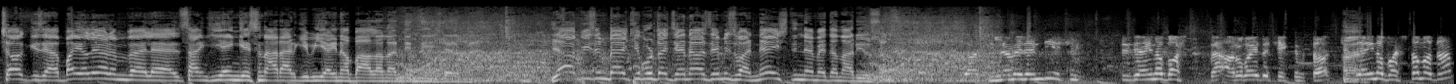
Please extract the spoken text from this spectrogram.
Çok güzel. Bayılıyorum böyle sanki yengesini arar gibi yayına bağlanan dinleyicilerime. Ya bizim belki burada cenazemiz var. Ne iş dinlemeden arıyorsun? Ya dinlemeden değil şimdi siz yayına baş... Ben arabayı da çektim sağ. Siz He. yayına başlamadan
